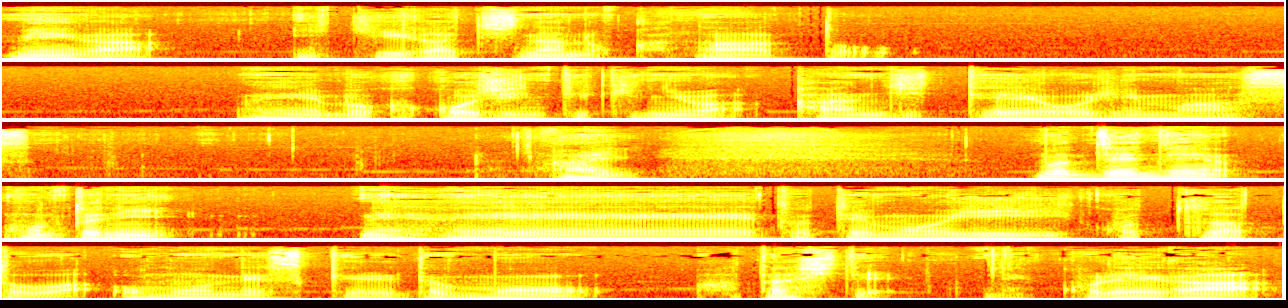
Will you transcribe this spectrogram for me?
目が行きがちなのかなと、えー、僕個人的には感じております。はい。まあ、全然本当にね、えー、とてもいいことだとは思うんですけれども、果たして、ね、これが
